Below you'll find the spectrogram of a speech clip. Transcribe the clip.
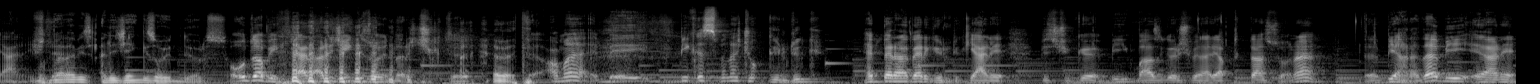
Yani işte Bunlara biz Ali Cengiz oyun diyoruz. o da bir yani Ali Cengiz oyunları çıktı. Evet. Ama bir, bir kısmına çok güldük. Hep beraber güldük. Yani biz çünkü bir bazı görüşmeler yaptıktan sonra e, bir arada bir yani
